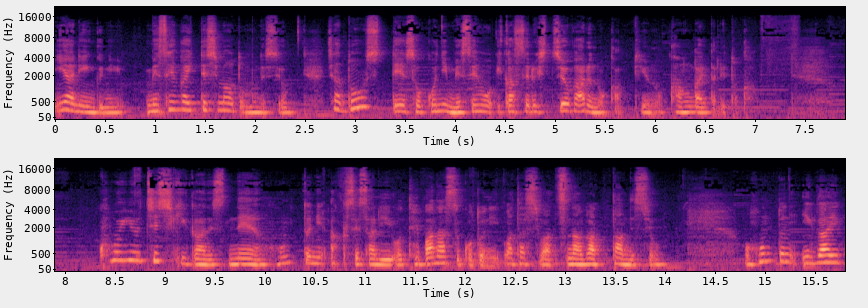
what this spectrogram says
イヤリングに目線がいってしまうと思うんですよ。じゃあどうしてそこに目線を活かせる必要があるのかっていうのを考えたりとか。こういう知識がですね本当にアクセサリーを手放すことに私はつながったんですよ。本当に意外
